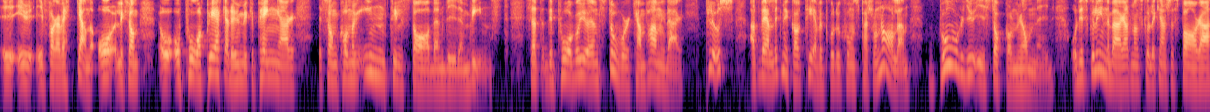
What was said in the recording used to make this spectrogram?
i, i, i förra veckan och liksom, och, och påpekade hur mycket pengar som kommer in till staden vid en vinst. Så att det pågår ju en stor kampanj där. Plus att väldigt mycket av tv-produktionspersonalen bor ju i Stockholm med omnejd. Och det skulle innebära att man skulle kanske spara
